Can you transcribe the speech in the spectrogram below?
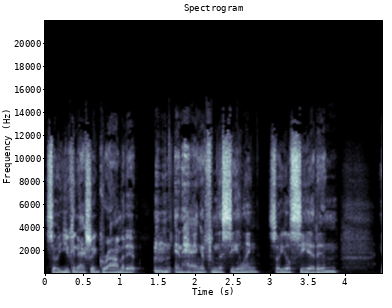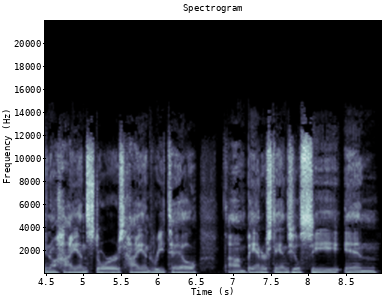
So you can actually grommet it and hang it from the ceiling. So you'll see it in you know high end stores, high end retail, um, banner stands. You'll see in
